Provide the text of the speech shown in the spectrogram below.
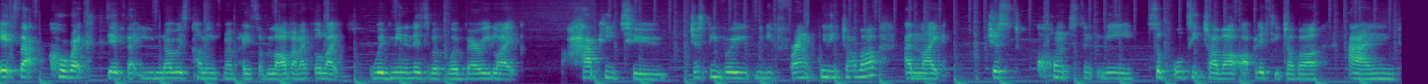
it's that corrective that you know is coming from a place of love. And i feel like with me and elizabeth we're very like happy to just be very really frank with each other and like just constantly support each other uplift each other. And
